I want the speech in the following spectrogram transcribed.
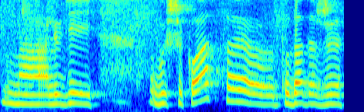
на людей выше класса, туда даже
